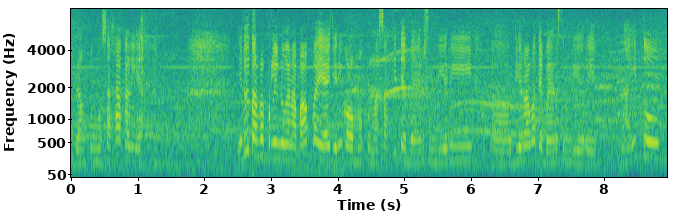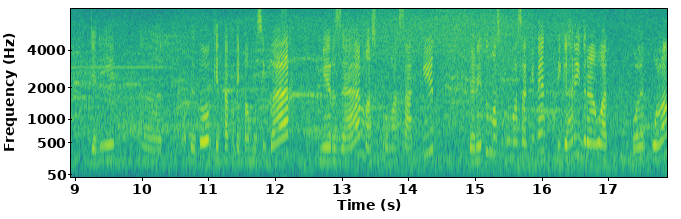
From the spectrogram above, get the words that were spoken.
dibilang pengusaha kali ya. itu tanpa perlindungan apa-apa ya. Jadi kalau mau ke rumah sakit ya bayar sendiri, e, dirawat ya bayar sendiri. Nah, itu jadi uh, waktu itu kita ketimpa musibah Mirza masuk rumah sakit dan itu masuk rumah sakitnya tiga hari dirawat. Boleh pulang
